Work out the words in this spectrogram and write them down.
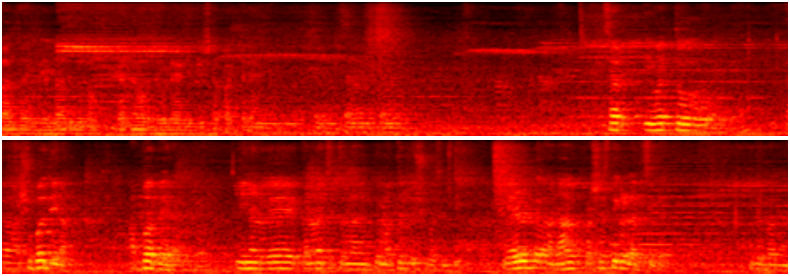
ಮುಖಾಂತರ ಎಲ್ಲರಿಗೂ ಧನ್ಯವಾದಗಳು ಹೇಳಲಿಕ್ಕೆ ಇಷ್ಟಪಡ್ತೇನೆ. ಸರ್ ಇವತ್ತು ಶುಭ ದಿನ. ಹಬ್ಬ ಬೇರೆ. ಈ ನಡುವೆ ಕನ್ನಡ ಚಿತ್ರರಂಗಕ್ಕೆ ಮತ್ತೊಂದು ಶುಭ ಸುದ್ದಿ ಎರಡು ನಾಲ್ಕು ಪ್ರಶಸ್ತಿಗಳು ಲಭಿಸಿದೆ. ಇದ್ರ ಬಗ್ಗೆ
